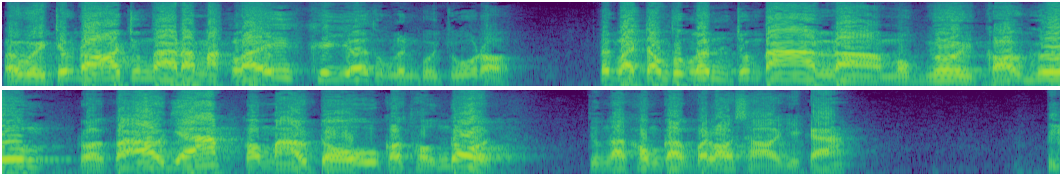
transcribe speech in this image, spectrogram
bởi vì trước đó chúng ta đã mặc lấy khi giới thuộc linh của Chúa rồi. Tức là trong thuộc linh chúng ta là một người có gương rồi có áo giáp có mão trụ có thuẫn rồi chúng ta không cần phải lo sợ gì cả.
